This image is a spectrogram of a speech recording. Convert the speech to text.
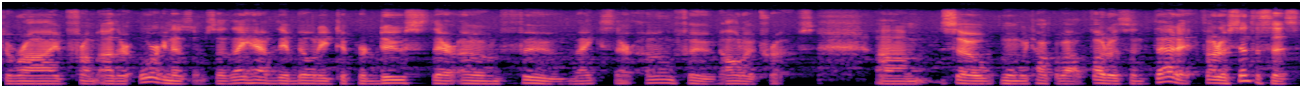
derived from other organisms. So they have the ability to produce their own food, makes their own food, autotrophs. Um, so when we talk about photosynthetic photosynthesis,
